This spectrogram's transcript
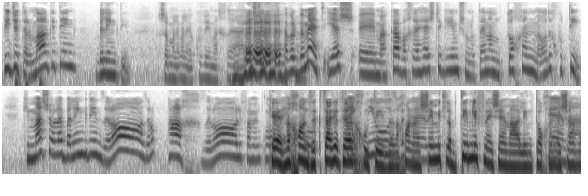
digital marketing בלינקדאין. עכשיו מלא מלא עוקבים אחרי ההשטג, אבל באמת, יש אה, מעקב אחרי השטגים שהוא נותן לנו תוכן מאוד איכותי. כי מה שעולה בלינקדאין זה לא, זה לא פח, זה לא לפעמים כמו כן, נכון, זה קצת יותר איכותי, זה נכון, וכאלה. אנשים מתלבטים לפני שהם מעלים תוכן כן, לשם.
